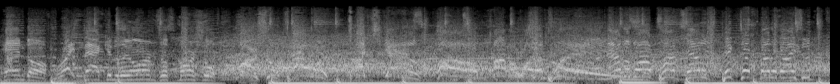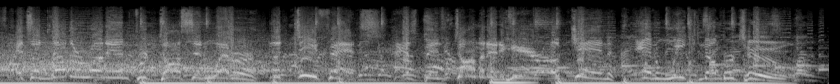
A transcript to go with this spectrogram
Handoff right back into the arms of Marshall. Marshall Power. Touchdown. Oh, mama, what a play. Now the ball pops out. It's picked up by the Bison. It's another run in for Dawson Weber. The defense has been dominant here again in week number two.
